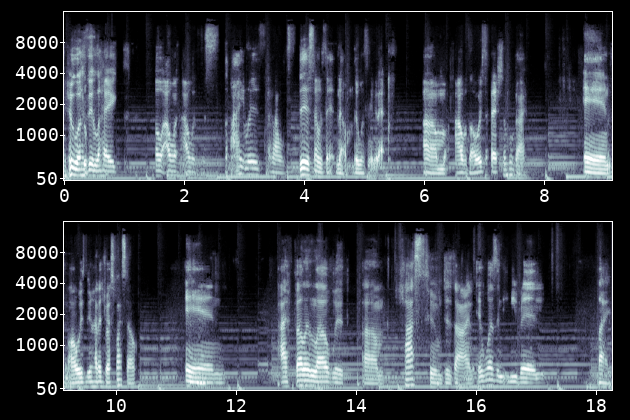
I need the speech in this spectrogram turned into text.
It wasn't like, oh, I was I was a stylist and I was this, I was that. No, it wasn't even that. Um, I was always a fashionable guy, and always knew how to dress myself, and I fell in love with um, costume design. It wasn't even like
